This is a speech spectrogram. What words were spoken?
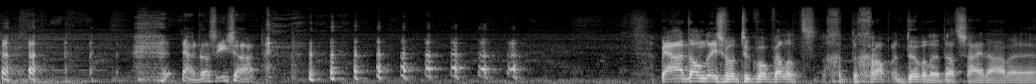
Ja, dat is Isa. ja, dan is er natuurlijk ook wel het, de grap, het dubbele, dat zij daar eh,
